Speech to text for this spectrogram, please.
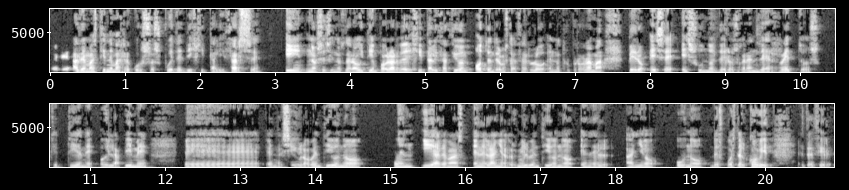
Eh, además, tiene más recursos, puede digitalizarse. Y no sé si nos dará hoy tiempo a hablar de digitalización o tendremos que hacerlo en otro programa, pero ese es uno de los grandes retos que tiene hoy la pyme eh, en el siglo XXI y además en el año 2021, en el año 1 después del COVID. Es decir,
